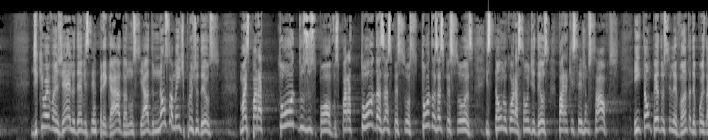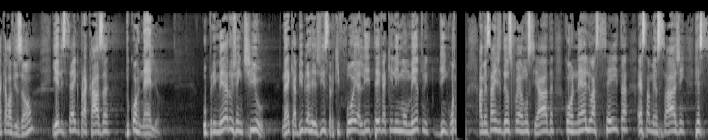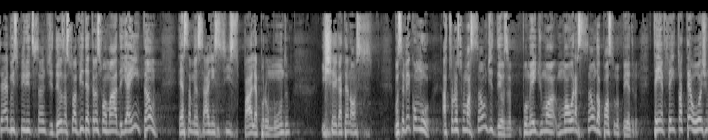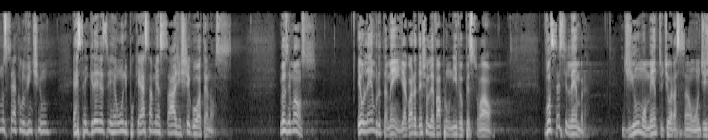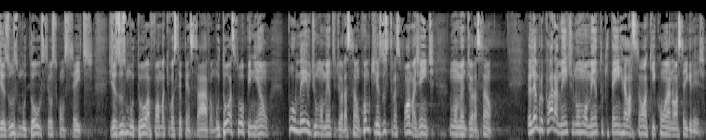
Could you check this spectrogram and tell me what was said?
de que o evangelho deve ser pregado, anunciado, não somente para os judeus, mas para todos os povos, para todas as pessoas, todas as pessoas estão no coração de Deus para que sejam salvos. Então Pedro se levanta depois daquela visão e ele segue para a casa do Cornélio. O primeiro gentil, né, que a Bíblia registra, que foi ali, teve aquele momento de encontro a mensagem de Deus foi anunciada, Cornélio aceita essa mensagem, recebe o Espírito Santo de Deus, a sua vida é transformada. E aí então, essa mensagem se espalha para o mundo e chega até nós. Você vê como a transformação de Deus, por meio de uma, uma oração do apóstolo Pedro, tem efeito até hoje no século 21. Essa igreja se reúne porque essa mensagem chegou até nós. Meus irmãos, eu lembro também, e agora deixa eu levar para um nível pessoal, você se lembra de um momento de oração onde Jesus mudou os seus conceitos, Jesus mudou a forma que você pensava, mudou a sua opinião por meio de um momento de oração? Como que Jesus transforma a gente num momento de oração? Eu lembro claramente num momento que tem relação aqui com a nossa igreja.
